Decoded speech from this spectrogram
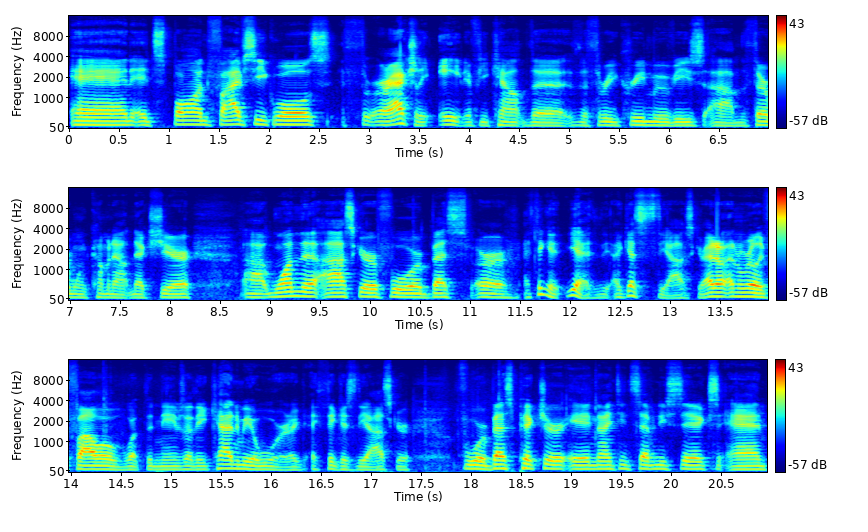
And it spawned five sequels, th- or actually eight if you count the the three Creed movies. Um, the third one coming out next year. Uh, won the Oscar for best, or I think it, yeah, I guess it's the Oscar. I don't, I don't really follow what the names are. The Academy Award, I, I think, is the Oscar for Best Picture in 1976. And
